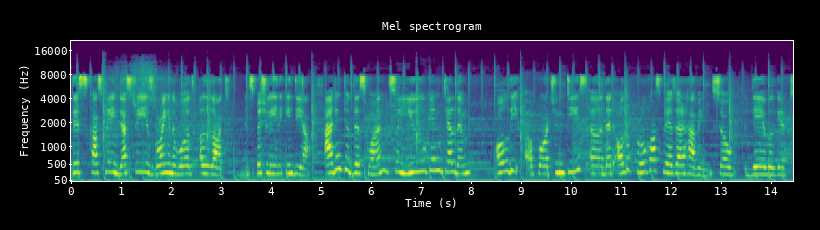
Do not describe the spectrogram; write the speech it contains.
this cosplay industry is growing in the world a lot especially in india. Adding to this one so you can tell them all the opportunities uh, that all the pro cosplayers are having. So they will get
